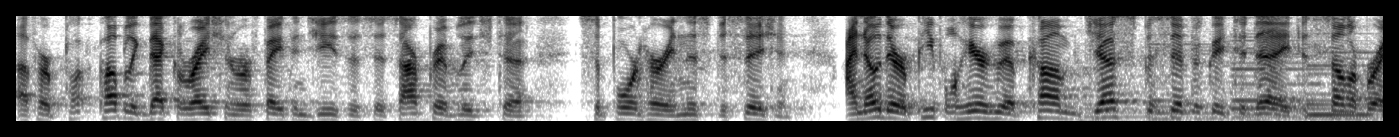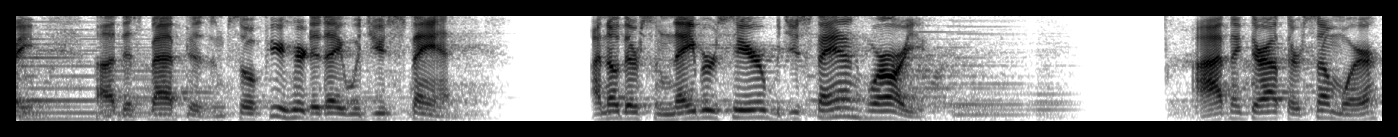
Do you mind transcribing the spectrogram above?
of her pu- public declaration of her faith in Jesus, it's our privilege to support her in this decision. I know there are people here who have come just specifically today to celebrate uh, this baptism. So if you're here today, would you stand? I know there's some neighbors here. Would you stand? Where are you? I think they're out there somewhere.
